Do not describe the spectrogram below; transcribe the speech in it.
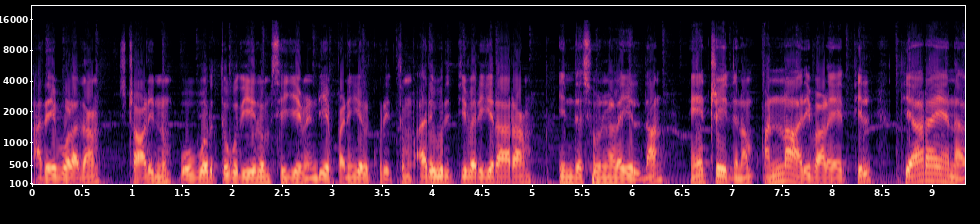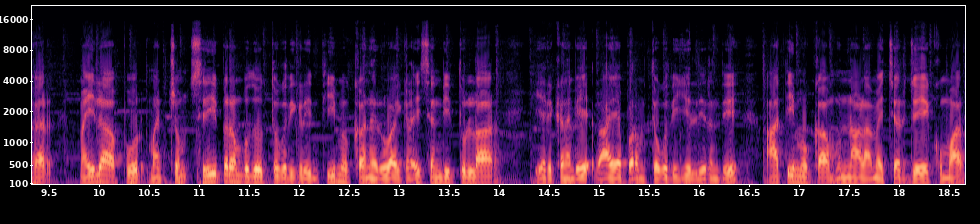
அதேபோலதான் ஸ்டாலினும் ஒவ்வொரு தொகுதியிலும் செய்ய வேண்டிய பணிகள் குறித்தும் அறிவுறுத்தி வருகிறாராம். இந்த சூழ்நிலையில்தான் நேற்றைய தினம் அண்ணா அறிவாலயத்தில் தியாராய நகர் மயிலாப்பூர் மற்றும் ஸ்ரீபெரும்புதூர் தொகுதிகளின் திமுக நிர்வாகிகளை சந்தித்துள்ளார். ஏற்கனவே ராயபுரம் தொகுதியில் இருந்து அதிமுக முன்னாள் அமைச்சர் ஜெயக்குமார்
